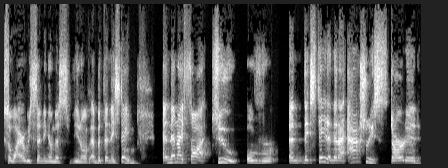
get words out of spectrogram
So why are we sending them this? You know, but then they stayed, Mhm. and then I thought too over, and they stayed, and then I actually started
